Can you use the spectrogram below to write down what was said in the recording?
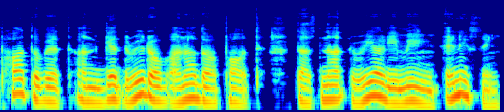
part of it and get rid of another part does not really mean anything.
